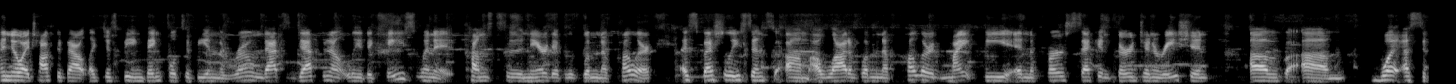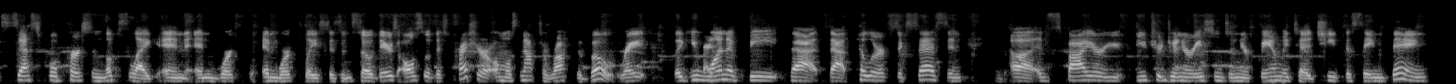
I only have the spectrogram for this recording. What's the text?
I know I talked about like just being thankful to be in the room. That's definitely the case when it comes to the narrative with women of color, especially since um, a lot of women of color might be in the first, second, third generation of um, what a successful person looks like in in work in workplaces and so there's also this pressure almost not to rock the boat right like you right. want to be that that pillar of success and uh, inspire future generations in your family to achieve the same thing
